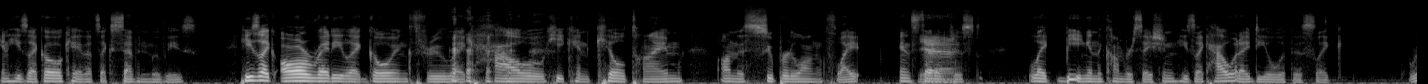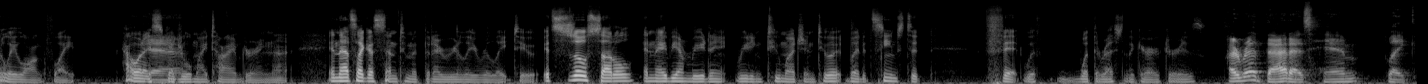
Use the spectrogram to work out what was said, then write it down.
And he's like, "Oh, okay, that's like 7 movies." He's like already like going through like how he can kill time on this super long flight instead Yeah. of just like being in the conversation. He's like, "How would I deal with this like really long flight? How would I schedule my time during that?" And that's like a sentiment that I really relate to. It's so subtle, and maybe I'm reading reading too much into it, but it seems to fit with what the rest of the character is. I read that as him like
